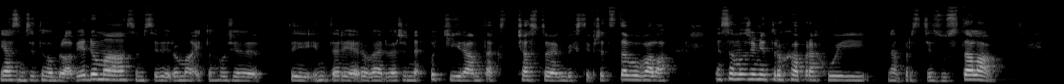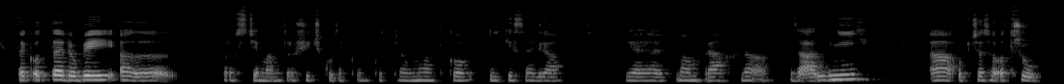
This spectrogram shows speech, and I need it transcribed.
Já jsem si toho byla vědomá, jsem si vědomá i toho, že ty interiérové dveře neotírám tak často, jak bych si představovala. Já samozřejmě trocha prachuji na prstě zůstala. Tak od té doby prostě mám trošičku takové jako traumátko, díky ségra, že mám prach na zárubních a občas ho otřu. Uh,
